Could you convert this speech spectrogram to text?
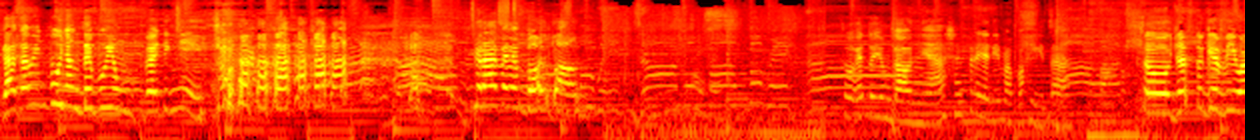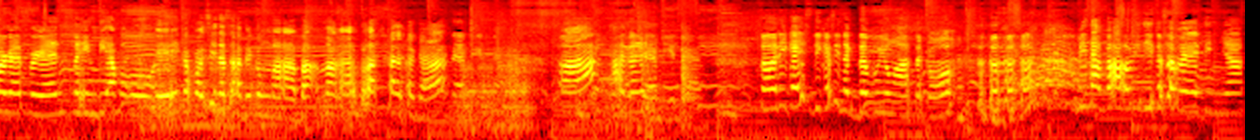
Gagawin po niyang debut yung wedding niya eh. yung gown niya. Siyempre, hindi papakita. So, just to give you a reference na hindi ako OA kapag sinasabi kong mahaba, mahaba talaga. Ha? Ano Sorry guys, di kasi nagdabo yung ate ko. Binabawi dito sa wedding niya.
